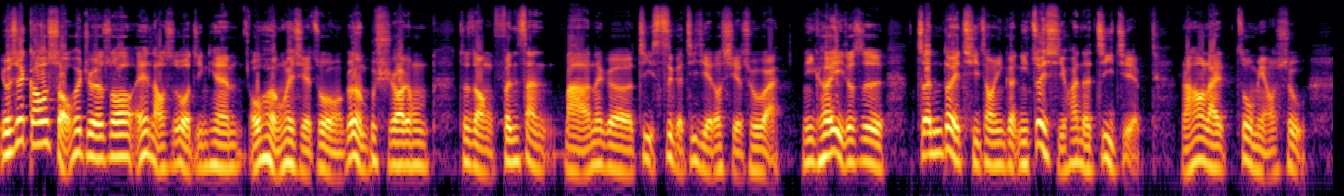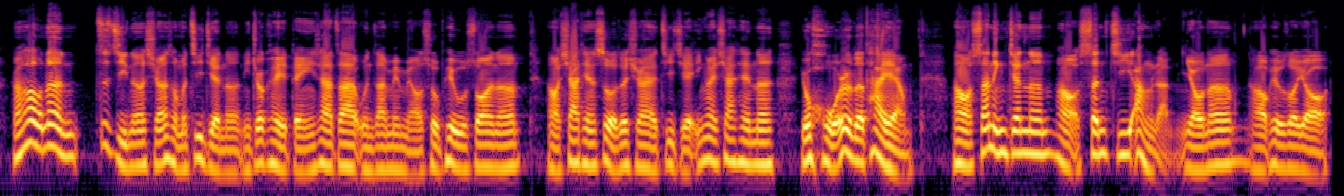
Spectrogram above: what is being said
有些高手会觉得说，诶，老师，我今天我很会写作，我根本不需要用这种分散，把那个季四个季节都写出来。你可以就是针对其中一个你最喜欢的季节，然后来做描述。然后那自己呢喜欢什么季节呢？你就可以等一下在文章里面描述。譬如说呢，哦，夏天是我最喜欢的季节，因为夏天呢有火热的太阳。好，山林间呢，好生机盎然，有呢，好，譬如说有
